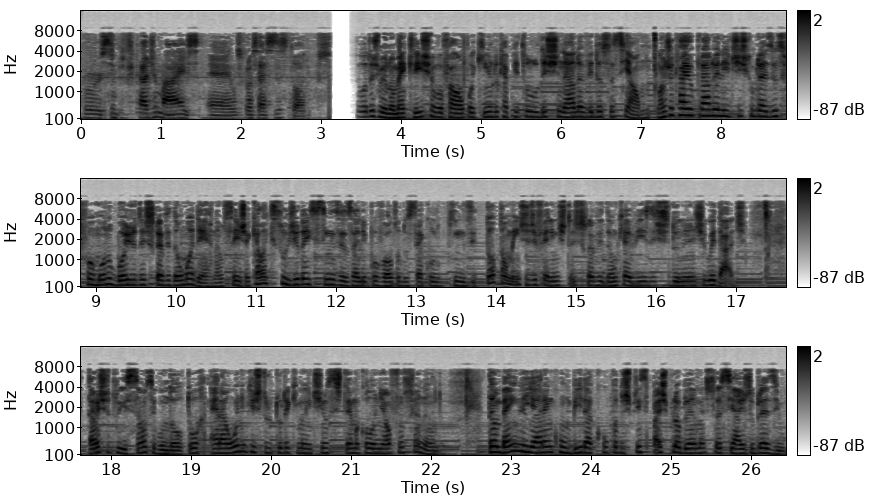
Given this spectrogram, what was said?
por simplificar demais é, os processos históricos todos, meu nome é Christian, vou falar um pouquinho do capítulo destinado à vida social. Onde o Caio Prado ele diz que o Brasil se formou no bojo da escravidão moderna, ou seja, aquela que surgiu das cinzas ali por volta do século XV, totalmente diferente da escravidão que havia existido na antiguidade. Tal instituição, segundo o autor, era a única estrutura que mantinha o sistema colonial funcionando. Também lhe era incumbida a culpa dos principais problemas sociais do Brasil.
